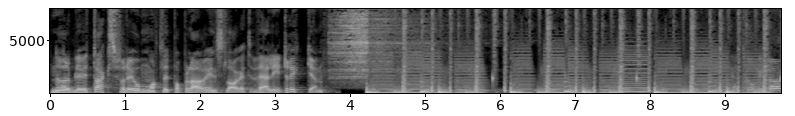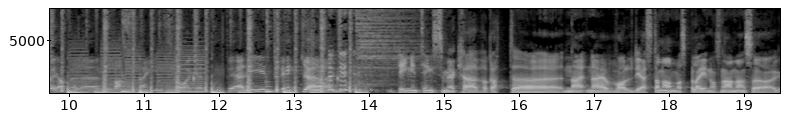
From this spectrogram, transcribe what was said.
Nu har det blivit dags för det omåttligt populära inslaget Välj drycken. Jag tror vi börjar med det fasta inslaget Välj drycken! Det är ingenting som jag kräver att uh, när, när jag gästa någon och spela in hos någon annan så uh,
